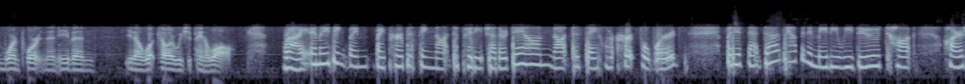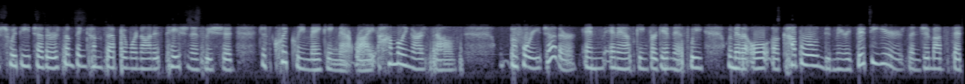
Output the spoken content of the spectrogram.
more important than even you know what color we should paint a wall. Right, and I think by by purposing not to put each other down, not to say hurtful words, but if that does happen, and maybe we do talk harsh with each other, or something comes up and we're not as patient as we should, just quickly making that right, humbling ourselves before each other and and asking forgiveness. We we met a, a couple been married 50 years, and Jim Bob said,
